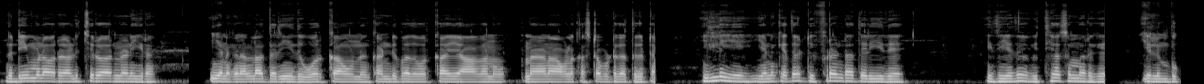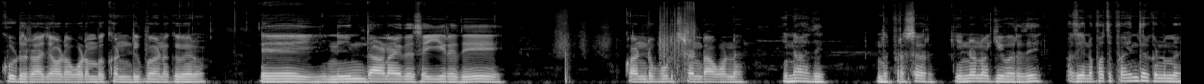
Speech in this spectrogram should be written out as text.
இந்த டீமனை அவர் அழிச்சிருவார்னு நினைக்கிறேன். எனக்கு நல்லா தெரியும் இது ஒர்க் ஆகும்னு. கண்டிப்பாக அது ஒர்க் ஆகி ஆகணும். நானும் அவ்வளோ கஷ்டப்பட்டு கற்றுக்கிட்டேன் இல்லையே எனக்கு ஏதோ டிஃப்ரெண்ட்டாக தெரியுதே. இது ஏதோ வித்தியாசமாக இருக்குது எலும்புக்கூடு ராஜாவோட உடம்பு கண்டிப்பாக எனக்கு வேணும். ஏய் நீந்தானா இதை செய்கிறது கண்டுபிடிச்சிட்டேன்டா உன்னை. என்ன அது? இந்த ப்ரெஷர் என்ன நோக்கி வருது? அது என்னை பார்த்து பயந்துருக்கணுமே.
